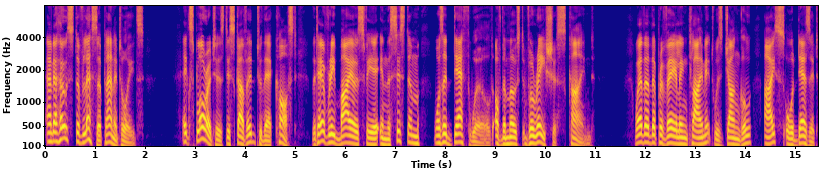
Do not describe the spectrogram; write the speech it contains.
and a host of lesser planetoids. Explorators discovered to their cost that every biosphere in the system was a death world of the most voracious kind. Whether the prevailing climate was jungle, ice, or desert,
